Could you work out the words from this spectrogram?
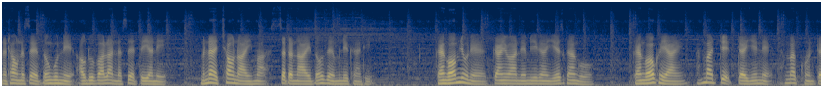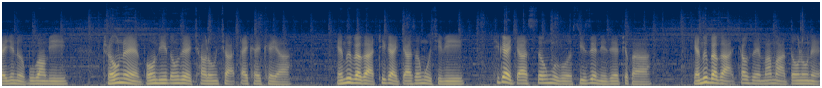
2023ခုနှစ်အောက်တိုဘာလ21ရက်နေ့မနက်6နာရီမှ17နာရီ30မိနစ်ခန့်ထိ ဂံကောမြို့နယ်ကံရွာနယ်မြေကန်ရဲစခန်းကိုဂံကောခရိုင်အမှတ်1တပ်ရင်းနဲ့အမှတ်9တပ်ရင်းတို့ပူးပေါင်းပြီးဒရုန်းနဲ့ဘုံဒီ36လုံးချတိုက်ခိုက်ခဲ့ရာရန်သူဘက်ကထိခိုက်ကြဆုံးမှုရှိပြီးထိခိုက်ကြဆုံးမှုကိုစီစစ်နေသေးဖြစ်ကာရန်သူဘက်က60မမ3လုံးနဲ့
